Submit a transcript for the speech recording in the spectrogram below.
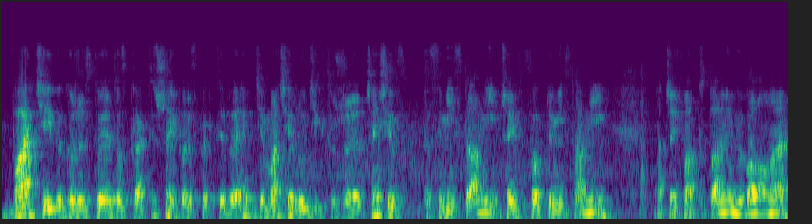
Bardziej wykorzystuję to z praktycznej perspektywy, gdzie macie ludzi, którzy część jest pesymistami, część jest optymistami, a część ma totalnie wywalone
